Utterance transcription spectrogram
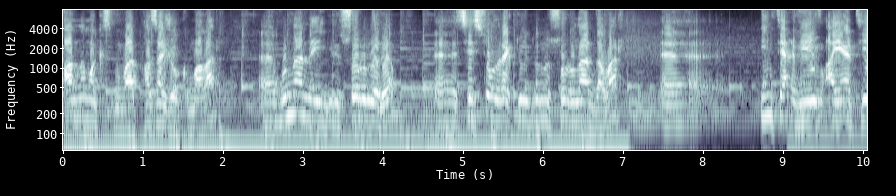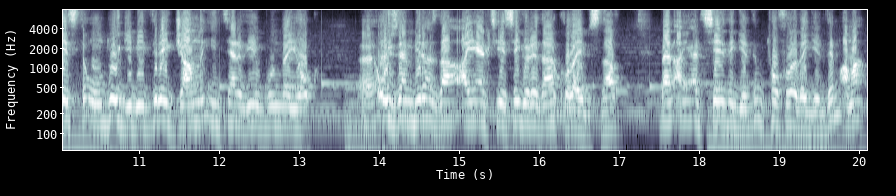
anlama kısmı var, pasaj okumalar. E, bunlarla ilgili soruları e, sesli olarak duyduğunuz sorular da var. E, interview IELTS'te olduğu gibi direkt canlı interview bunda yok. E, o yüzden biraz daha IELTS'e göre daha kolay bir sınav. Ben IELTS'e de girdim, TOEFL'a da girdim ama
